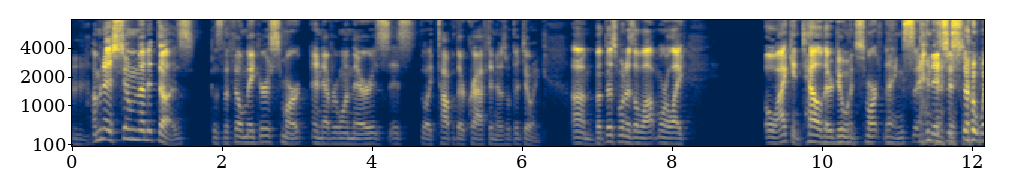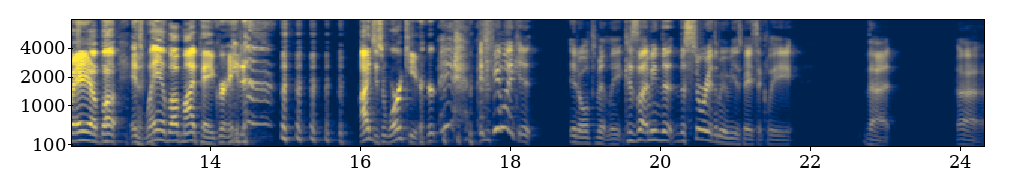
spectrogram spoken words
Mhm. I'm gonna assume that it does because the filmmaker is smart and everyone there is is like top of their craft and knows what they're doing. Um, but this one is a lot more like, oh, I can tell they're doing smart things, and it's just a way above. It's way above my pay grade. I just work here. I, I feel like it it ultimately because I mean the the story of the movie is basically that uh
